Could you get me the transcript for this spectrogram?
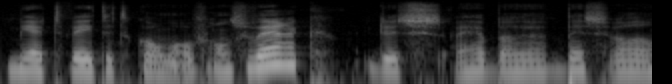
meer te weten te komen over ons werk. Dus we hebben best wel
